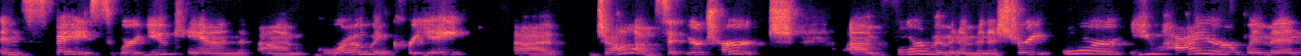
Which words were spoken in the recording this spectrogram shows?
and space where you can um, grow and create uh, jobs at your church um, for women in ministry, or you hire women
